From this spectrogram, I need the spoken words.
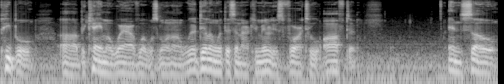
people uh, became aware of what was going on. We're dealing with this in our communities far too often. And so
